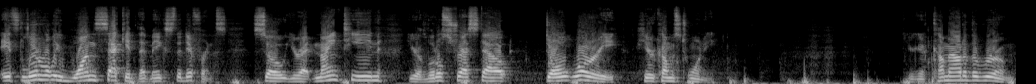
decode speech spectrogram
it's literally one second that makes the difference. So you're at 19. You're a little stressed out. Don't worry. Here comes 20. You're gonna come out of the room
